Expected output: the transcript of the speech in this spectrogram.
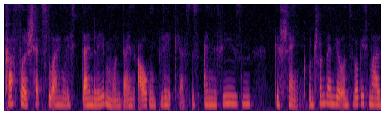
kraftvoll schätzt du eigentlich dein Leben und deinen Augenblick? Ja, es ist ein Riesengeschenk. Und schon wenn wir uns wirklich mal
